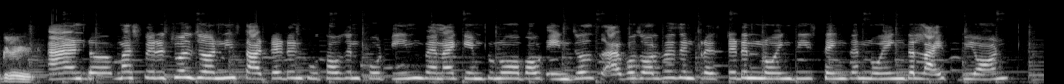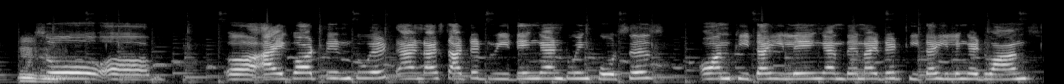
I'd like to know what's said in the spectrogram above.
Great. and uh, my spiritual journey started in 2014 when I came to know about angels I was always interested in knowing these things and knowing the life beyond Mhm. so um, uh, I got into it and I started reading and doing courses on theta healing and then I did theta healing advanced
